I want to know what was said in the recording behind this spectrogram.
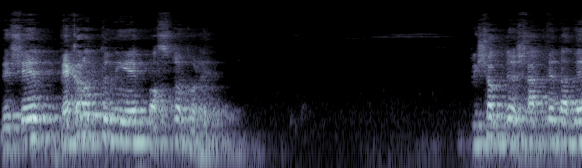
দেশের বেকারত্ব নিয়ে প্রশ্ন করে, কৃষকদের স্বার্থে তাদের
